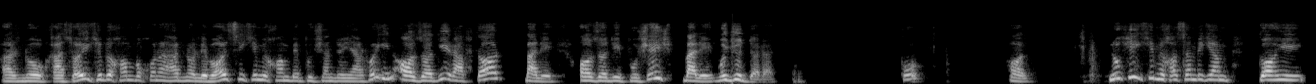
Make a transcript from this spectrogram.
هر نوع غذایی که بخوام بخونن هر نوع لباسی که می‌خوام بپوشن و این این آزادی رفتار بله. آزادی پوشش بله. وجود دارد. خب؟ حال. نکته ای که می‌خواستم بگم گاهی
